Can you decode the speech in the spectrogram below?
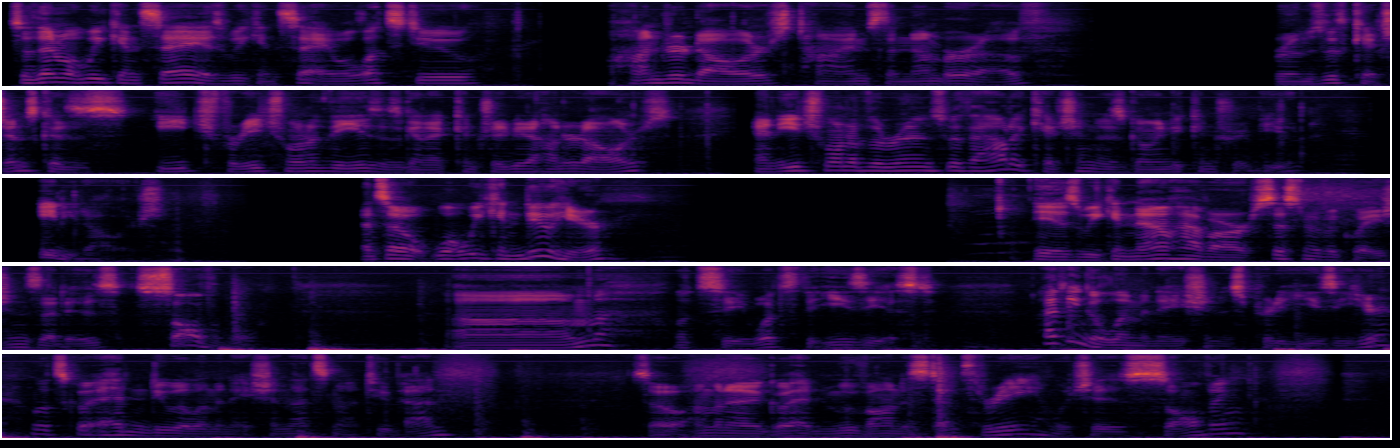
So then what we can say is we can say, well, let's do $100 times the number of rooms with kitchens because each for each one of these is going to contribute $100 and each one of the rooms without a kitchen is going to contribute $80. And so what we can do here is we can now have our system of equations that is solvable. Um, let's see, what's the easiest? I think elimination is pretty easy here. Let's go ahead and do elimination. That's not too bad. So I'm going to go ahead and move on to step three, which is solving.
